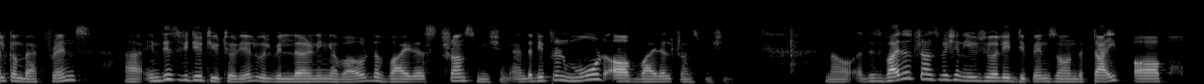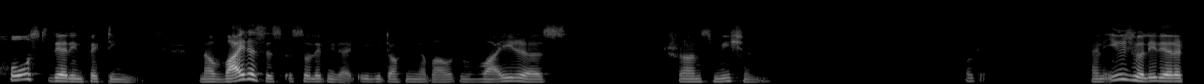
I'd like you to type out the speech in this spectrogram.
Welcome back friends. Uh, in this video tutorial we'll be learning about the virus transmission and the different mode of viral transmission. Now this viral transmission usually depends on the type of host they're infecting in. Now viruses, so let me write, we'll be talking about virus transmission. Okay. And usually there are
